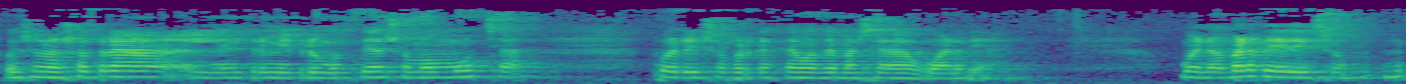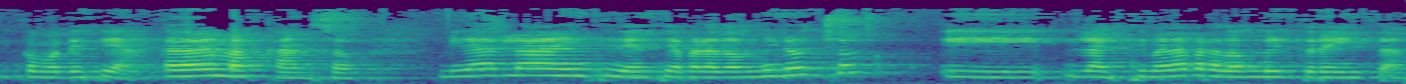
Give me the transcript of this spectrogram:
Por eso nosotras, entre mi promoción, somos muchas, por eso, porque hacemos demasiadas guardias. Bueno, aparte de eso, como decía, cada vez más canso. Mirar la incidencia para 2008 y la estimada para 2030.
